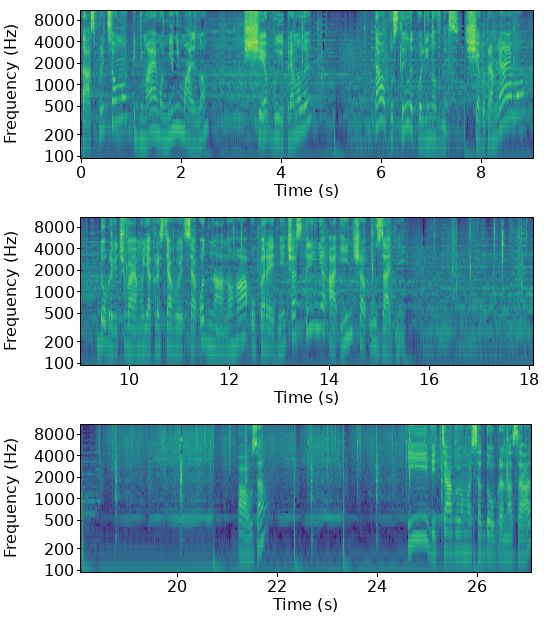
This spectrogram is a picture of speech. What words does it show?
Таз при цьому піднімаємо мінімально. Ще випрямили. Та опустили коліно вниз. Ще випрямляємо. Добре відчуваємо, як розтягується одна нога у передній частині, а інша у задній. Пауза. І відтягуємося добре назад.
